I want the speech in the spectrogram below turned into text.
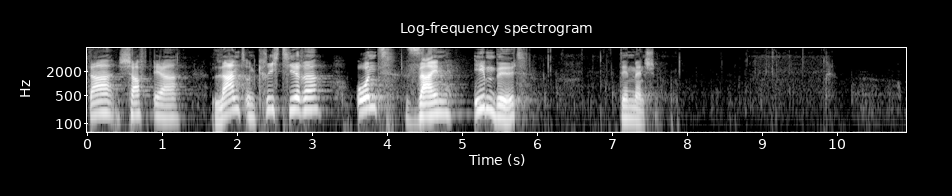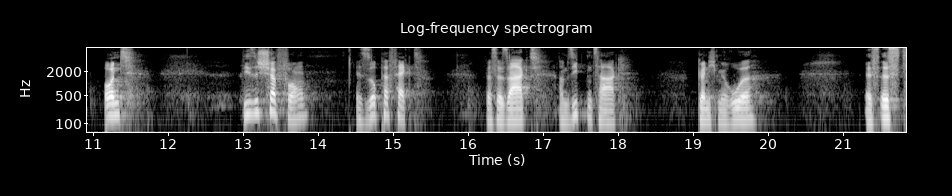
da schafft er Land- und Kriechtiere und sein Ebenbild, den Menschen. Und diese Schöpfung ist so perfekt, dass er sagt, am siebten Tag gönne ich mir Ruhe. Es ist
